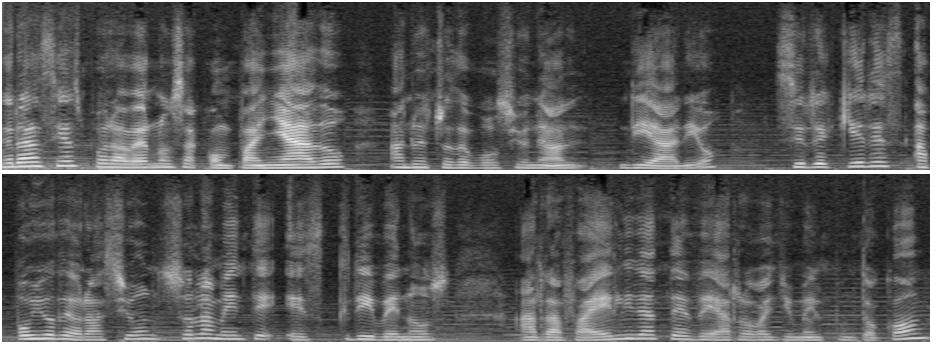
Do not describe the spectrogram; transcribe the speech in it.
Gracias por habernos acompañado a nuestro devocional diario. Si requieres apoyo de oración, solamente escríbenos a rafaelidatv.com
